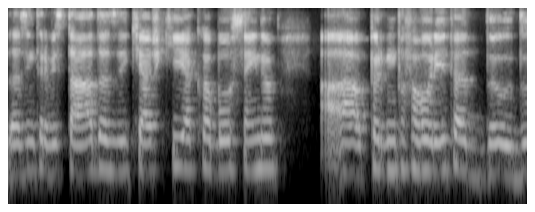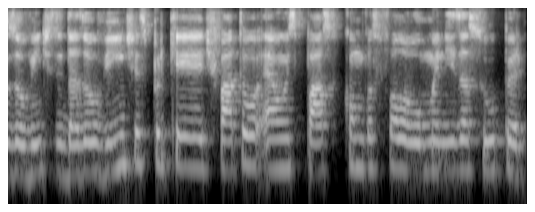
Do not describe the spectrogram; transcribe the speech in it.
das entrevistadas, e que acho que acabou sendo a pergunta favorita do, dos ouvintes e das ouvintes, porque de fato é um espaço, como você falou, humaniza super.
